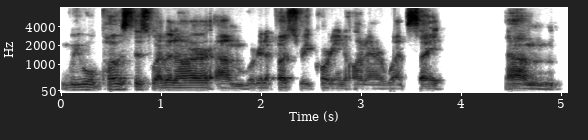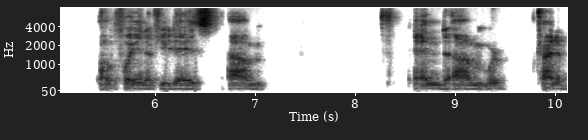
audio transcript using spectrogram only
we will post this webinar. Um, we're going to post a recording on our website, um, hopefully in a few days. Um, and um, we're trying to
